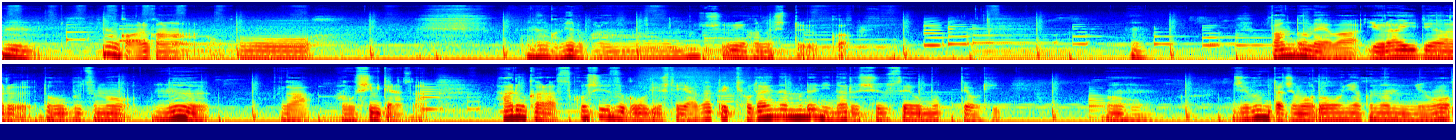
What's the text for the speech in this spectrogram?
うん。なんかあれかな。こうなんかねえのかな面白い話というか。うん。バンド名は由来である動物のヌーが牛みたいなやつだ春から少しずつ合流してやがて巨大な群れになる習性を持っており、うん、自分たちも老若男女を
